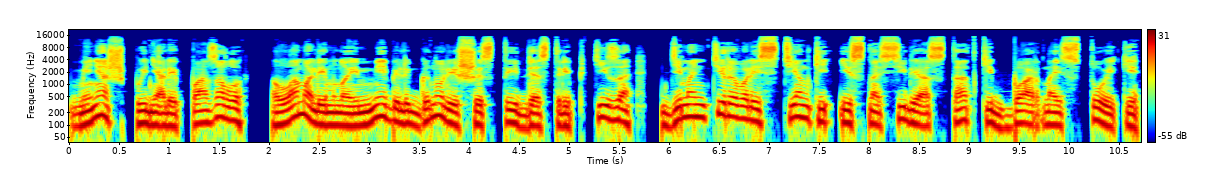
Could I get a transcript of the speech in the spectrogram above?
Меня шпыняли по залу, ломали мной мебель, гнули шесты для стриптиза, демонтировали стенки и сносили остатки барной стойки.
